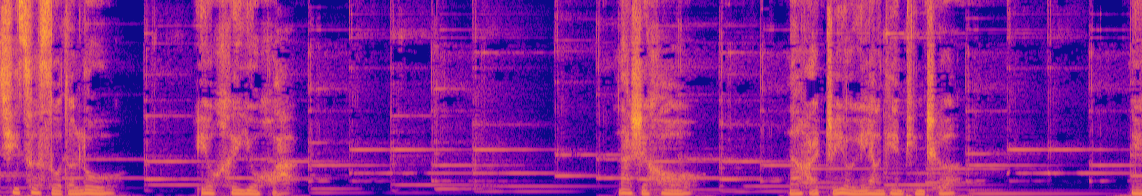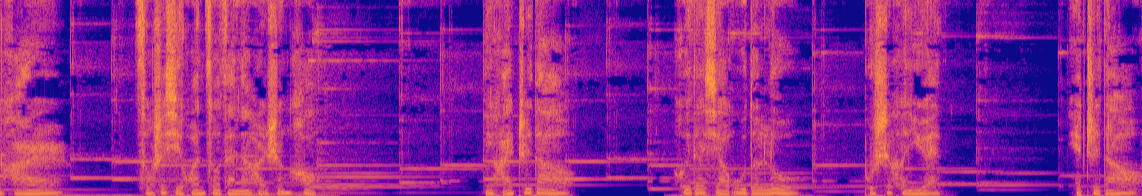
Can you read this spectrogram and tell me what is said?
去厕所的路又黑又滑。那时候，男孩只有一辆电瓶车，女孩总是喜欢坐在男孩身后。女孩知道回到小屋的路不是很远，也知道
